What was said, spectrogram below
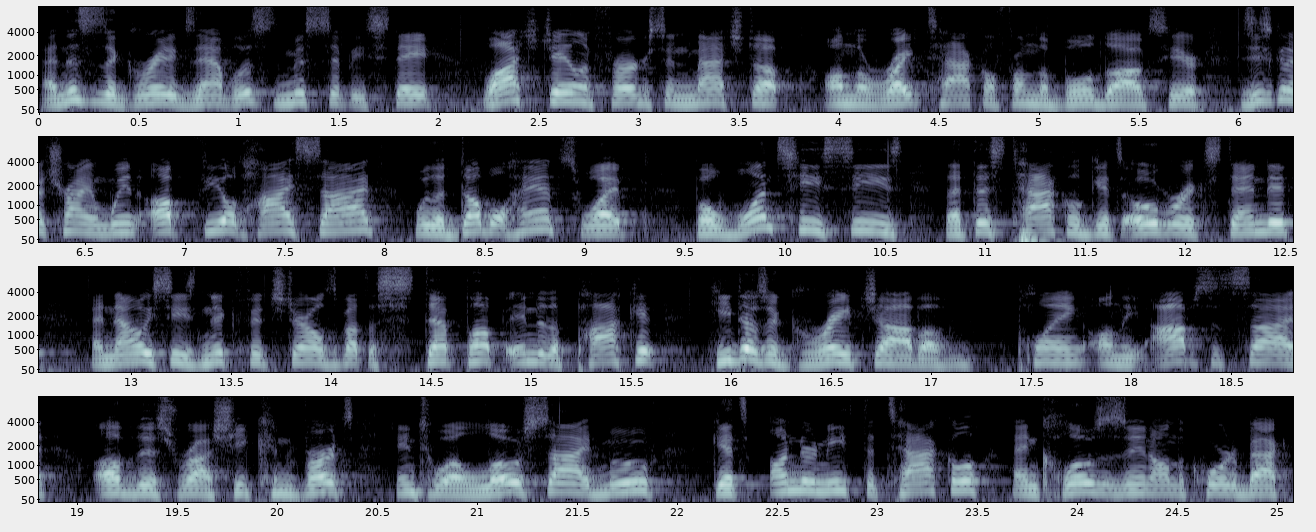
And this is a great example. This is Mississippi State. Watch Jaylon Ferguson matched up on the right tackle from the Bulldogs here. He's going to try and win upfield high side with a double hand swipe. But once he sees that this tackle gets overextended and now he sees Nick Fitzgerald's about to step up into the pocket, he does a great job of playing on the opposite side of this rush. He converts into a low side move, gets underneath the tackle, and closes in on the quarterback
